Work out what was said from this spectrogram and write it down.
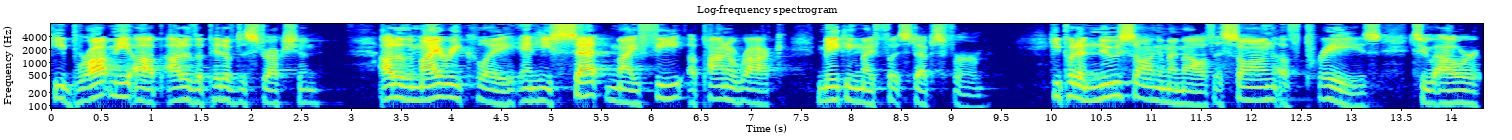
He brought me up out of the pit of destruction, out of the miry clay, and he set my feet upon a rock, making my footsteps firm. He put a new song in my mouth, a song of praise to our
